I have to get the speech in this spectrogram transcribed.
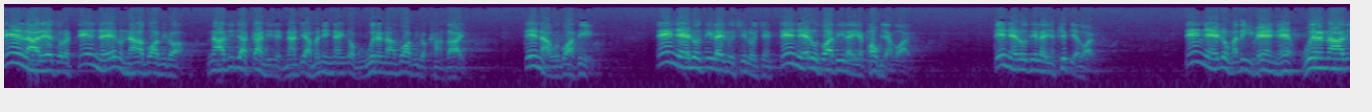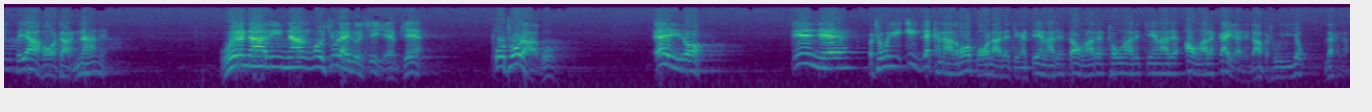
တင်းလာတယ်ဆိုတော့တင်းတယ်လို့နားသွားပြီးတော့နာသီးပြကတ်နေတဲ့နန္တရားမနေနိုင်တော့ဘူးဝေဒနာသွားပြီးတော့ခံစားရတင်းတာကိုသွားသိတင်းတယ်လို့သိလိုက်လို့ရှိလို့ချင်းတင်းတယ်လို့သွားသိလိုက်ရင်ဖောက်ပြန်သွားတယ်တင်းတယ်လို့သိလိုက်ရင်ဖြစ်ပြသွားပြီ တင်းတယ်လို့မသိပဲနဲ့ဝေဒနာသည်ဘုရားဟောတာနားနဲ့ဝေဒနာသည်နာငိုရှုလိုက်လို့ရှိရင်ဖြင့်ဖို့ထိုးတာကိုအဲ့ဒီတော့တင်းတယ်ပထဝီဤလက္ခဏာသဘောပေါ်လာတဲ့ချိန်ကတင်းလာတယ်တောင်းလာတယ်ထုံလာတယ်ကျင်လာတယ်အောင့်လာတယ်ကြိုက်လာတယ်ဒါပထဝီရုပ်လက္ခဏာ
